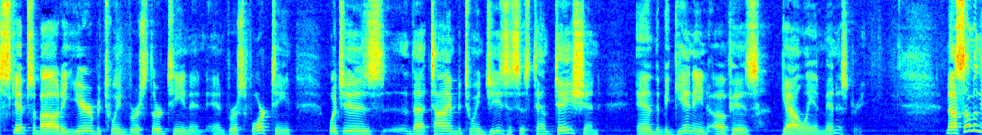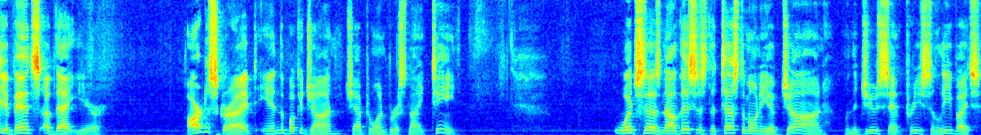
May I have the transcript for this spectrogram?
skips about a year between verse 13 and, and verse 14, which is that time between Jesus' temptation and the beginning of his Galilean ministry. Now, some of the events of that year are described in the book of John, chapter 1, verse 19 which says, Now this is the testimony of John when the Jews sent priests and Levites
